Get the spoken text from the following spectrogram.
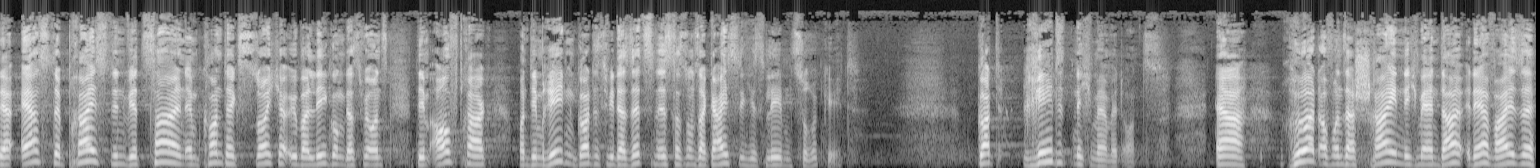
der erste Preis, den wir zahlen im Kontext solcher Überlegungen, dass wir uns dem Auftrag und dem Reden Gottes widersetzen, ist, dass unser geistliches Leben zurückgeht. Gott redet nicht mehr mit uns. Er hört auf unser Schreien nicht mehr in der Weise,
